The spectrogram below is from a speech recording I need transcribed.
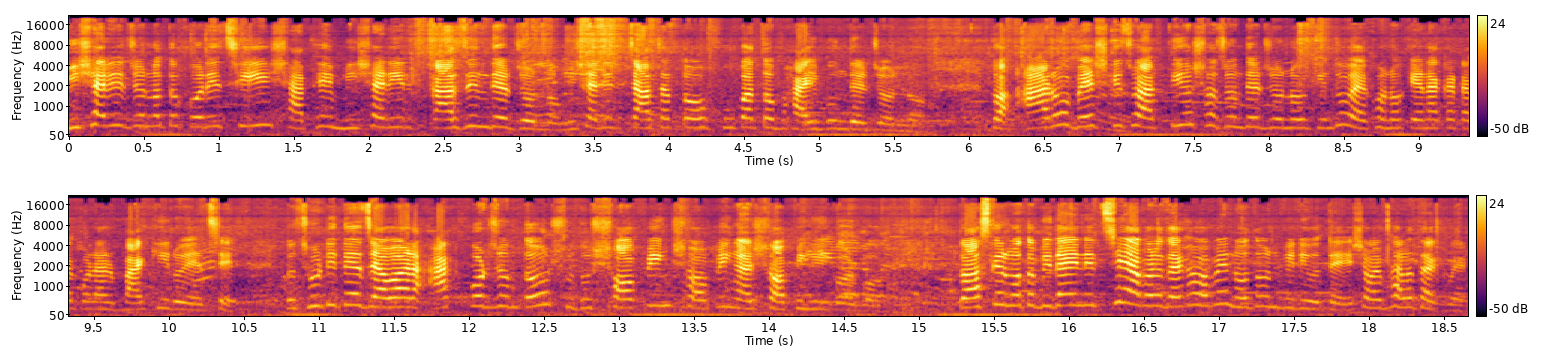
মিশারির জন্য তো করেছি, সাথে মিশারির কাজিনদের জন্য, মিশারির চাচাতো ফুপাতো ভাই বোনদের জন্য। তো আরও বেশ কিছু আত্মীয় স্বজনদের জন্য কিন্তু এখনও কেনাকাটা করার বাকি রয়েছে। তো ছুটিতে যাওয়ার আগ পর্যন্ত শুধু শপিং শপিং আর শপিংই করব। তো আজকের মতো বিদায় নিচ্ছি, আবারও দেখা হবে নতুন ভিডিওতে সবাই ভালো থাকবেন।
